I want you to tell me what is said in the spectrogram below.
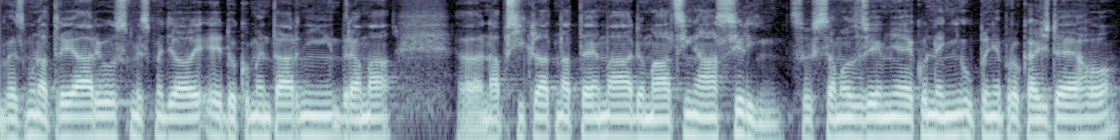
vezmu na Triarius, my jsme dělali i dokumentární drama eh, například na téma domácí násilí, což samozřejmě jako není úplně pro každého,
